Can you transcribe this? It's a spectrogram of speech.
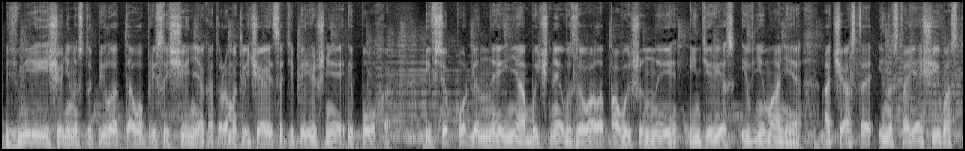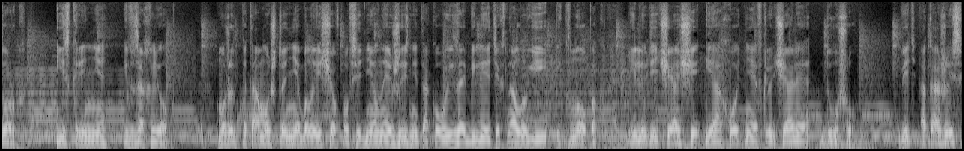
в мире еще не наступило того пресыщения, которым отличается теперешняя эпоха, и все подлинное и необычное вызывало повышенный интерес и внимание, а часто и настоящий восторг, искренне и взахлеб. Может потому, что не было еще в повседневной жизни такого изобилия технологий и кнопок, и люди чаще и охотнее включали душу. Ведь окажись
